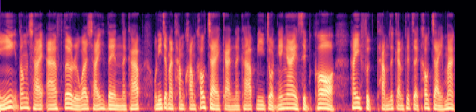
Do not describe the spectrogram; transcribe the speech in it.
นี้ต้องใช้ after หรือว่าใช้ then นะครับ วันนี้จะมาทำความเข้าใจกันนะครับ มีโจทย์ง่าย ๆ 10 ข้อ ให้ฝึกทำด้วยกันเพื่อจะเข้าใจมาก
